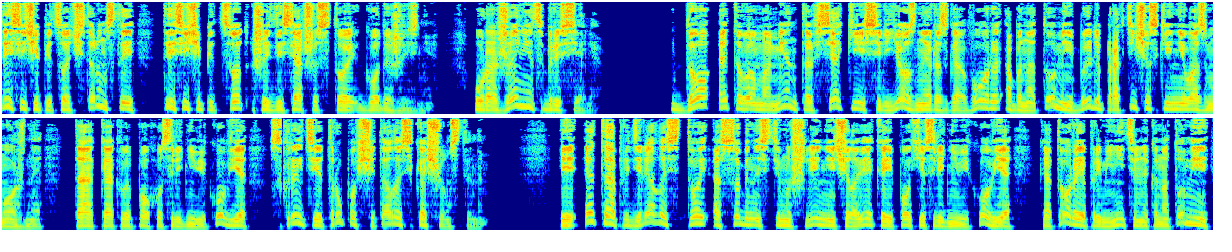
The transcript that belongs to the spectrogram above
1514-1566 годы жизни, уроженец Брюсселя. До этого момента всякие серьезные разговоры об анатомии были практически невозможны, так как в эпоху Средневековья вскрытие трупов считалось кощунственным. И это определялось той особенностью мышления человека эпохи Средневековья, которая применительно к анатомии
